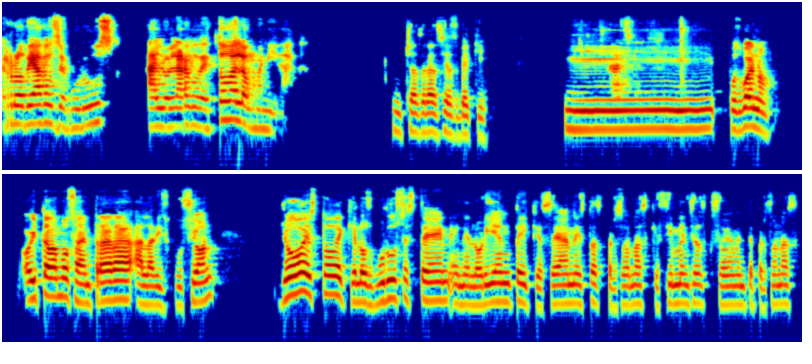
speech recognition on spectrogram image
rodeados de gurús a lo largo de toda la humanidad. Muchas gracias, Becky. Y pues bueno, ahorita vamos a entrar a, la discusión. Yo esto de que los gurús estén en el oriente y que sean estas personas que sí mencionas que son obviamente personas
